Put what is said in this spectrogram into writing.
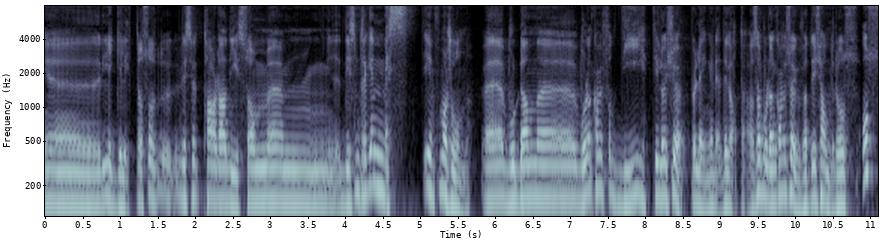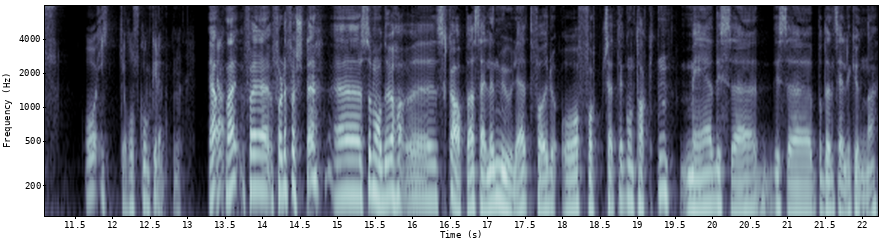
eh, ligge litt, og så hvis vi tar da de som, eh, de som trenger mest informasjon, eh, hvordan, uh, hvordan, kan vi få de til å kjøpe lenger ned i gata? Altså Hvordan kan vi sørge for at de handler hos oss, og ikke hos konkurrenten? Ja. Nei, for, for, det første eh, så må du ha, eh, skape deg selv en mulighet for å fortsette kontakten med disse, disse, potensielle kundene.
